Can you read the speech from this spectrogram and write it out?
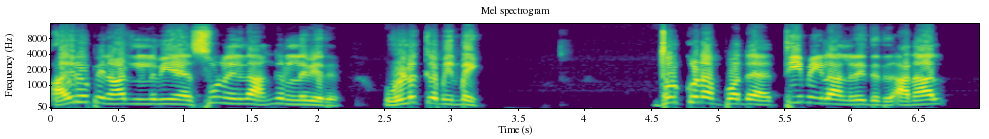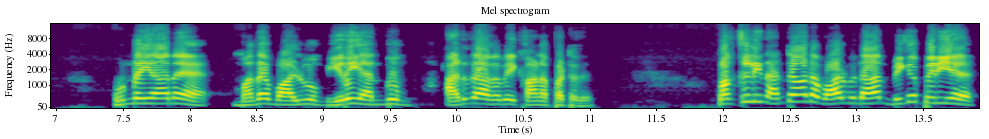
ஐரோப்பிய நாடு நிலவிய சூழ்நிலை அங்கு நிலவியது. ஒழுக்கமின்மை துர்க்குணம் போன்ற தீமைகளால் நிறைந்தது. ஆனால் உண்மையான மத வாழ்வும் இறை அன்பும் அரிதாகவே காணப்பட்டது. மக்களின் அன்றாட வாழ்வுதான் மிகப்பெரிய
